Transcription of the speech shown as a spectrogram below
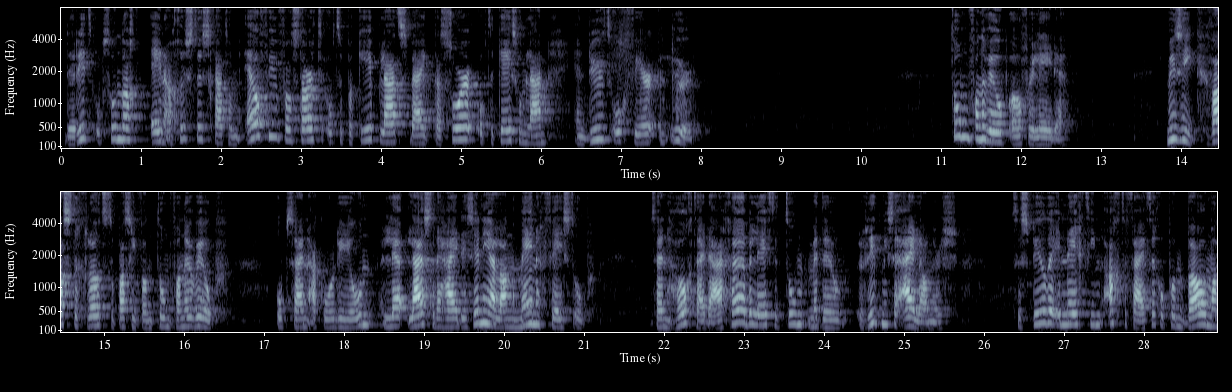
De rit op zondag 1 augustus gaat om 11 uur van start op de parkeerplaats bij Cassor op de Keesomlaan en duurt ongeveer een uur. Tom van der Wulp overleden. Muziek was de grootste passie van Tom van der Wulp. Op zijn accordeon luisterde hij decennia lang menig feest op. Zijn hoogtijdagen beleefde Tom met de ritmische eilanders. Ze speelden in 1958 op een bal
